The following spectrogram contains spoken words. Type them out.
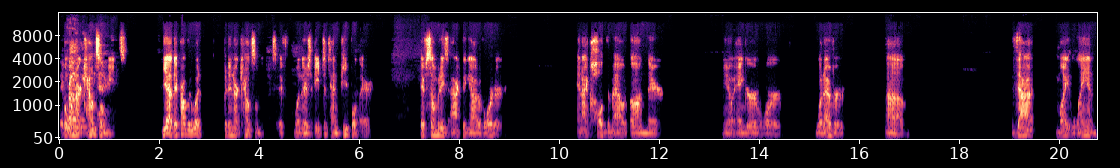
They but when our council meets, yeah, they probably would. But in our council meetings, if when there's eight to ten people there, if somebody's acting out of order, and I called them out on their, you know, anger or whatever, um, that might land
